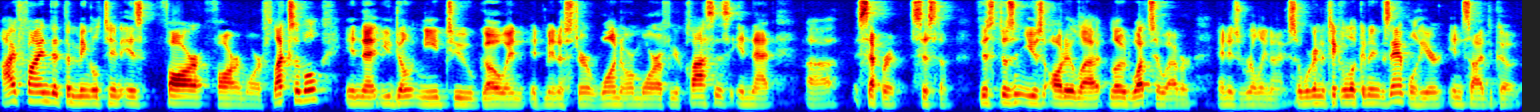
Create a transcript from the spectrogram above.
I find that the Mingleton is far, far more flexible in that you don't need to go and administer one or more of your classes in that uh, separate system. This doesn't use auto load whatsoever and is really nice. So we're going to take a look at an example here inside the code.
